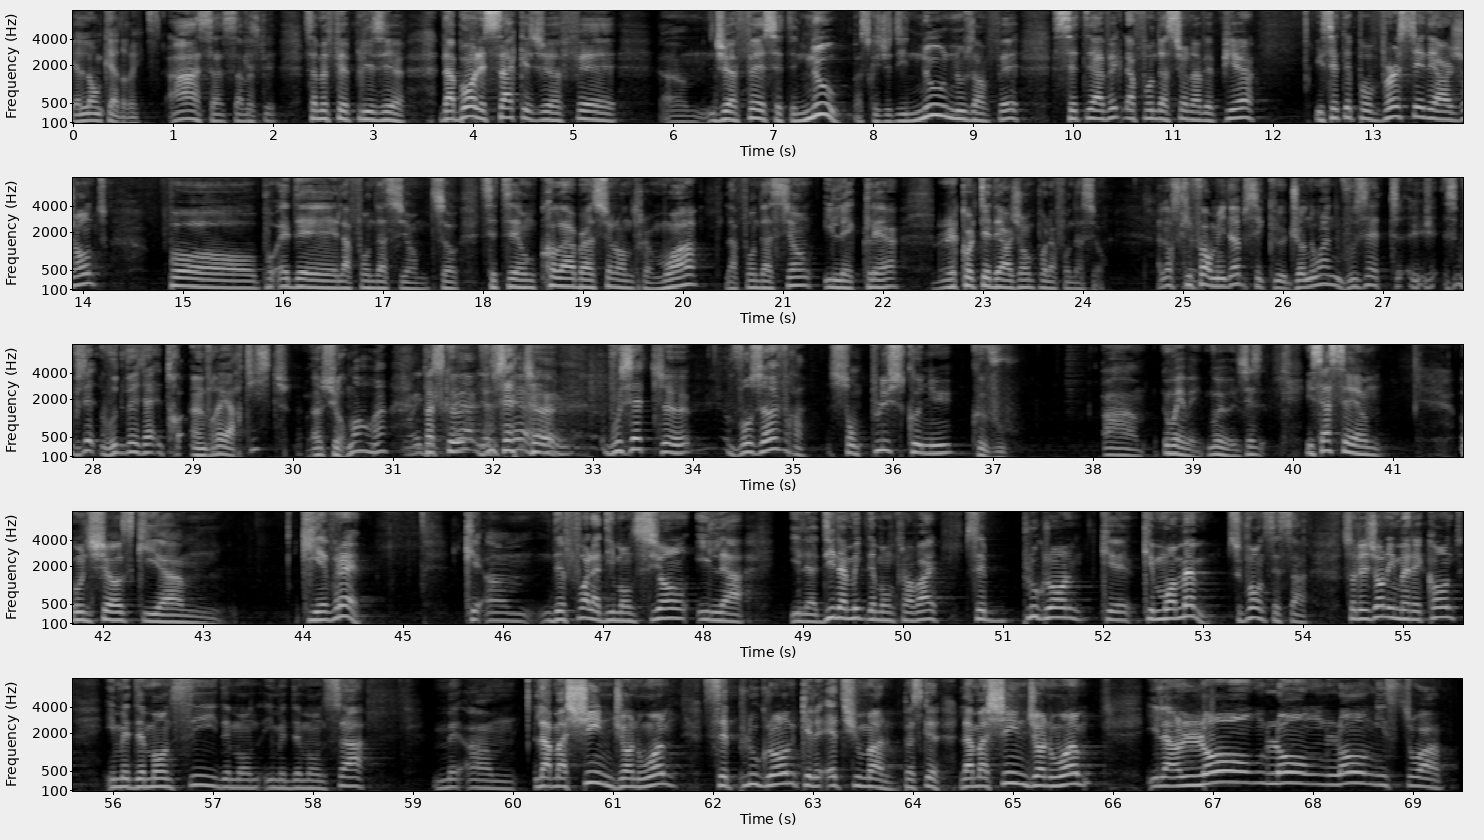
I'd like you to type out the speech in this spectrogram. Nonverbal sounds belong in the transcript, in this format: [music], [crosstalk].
et elle l'a encadré. Ah, ça, ça me fait, ça me fait plaisir. D'abord, le sac que j'ai fait, euh, j'ai fait, c'était nous, parce que je dis nous, nous en fait. C'était avec la fondation avec Pierre, et c'était pour verser de l'argent pour, pour aider la fondation. So, c'était une collaboration entre moi, la fondation, il est clair, récolter de l'argent pour la fondation. Alors, ce qui est formidable, c'est que John Wan, vous êtes, vous êtes, vous devez être un vrai artiste, euh, sûrement, hein, Oui, parce que vous êtes, euh, vous êtes, euh, vos œuvres sont plus connues que vous. Ah, oui, oui, oui. oui. Et ça, c'est euh, une chose qui, euh, qui est vraie. Que, euh, des fois, la dimension et la, et la dynamique de mon travail, c'est plus grand que, que moi-même. Souvent, c'est ça. So, les gens, ils me racontent, ils me demandent ci, ils, demandent, ils me demandent ça. Mais euh, la machine John Wayne, c'est plus grand que l'être humain. Parce que la machine John Wayne, il a une longue, longue, longue histoire.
